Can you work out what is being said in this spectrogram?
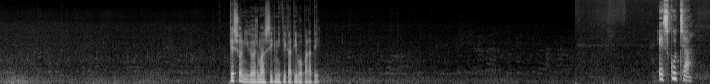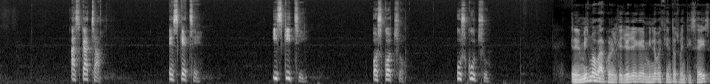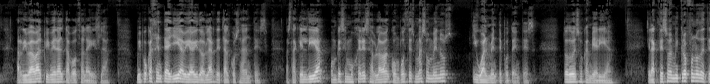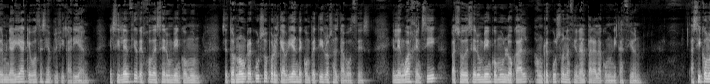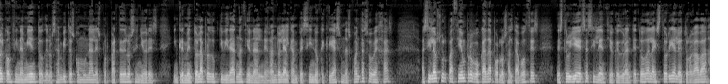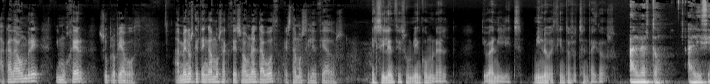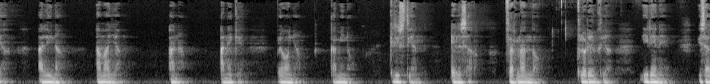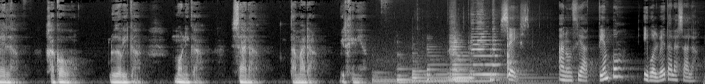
¿Qué sonido es más significativo para ti? Escucha. Ascacha. Esqueche. Isquichi. Oscocho. Uscuchu. En el mismo barco en el que yo llegué en 1926, arribaba el primer altavoz a la isla. Muy poca gente allí había oído hablar de tal cosa antes. Hasta aquel día, hombres y mujeres hablaban con voces más o menos igualmente potentes. Todo eso cambiaría. El acceso al micrófono determinaría qué voces se amplificarían. El silencio dejó de ser un bien común, se tornó un recurso por el que habrían de competir los altavoces. El lenguaje en sí pasó de ser un bien común local a un recurso nacional para la comunicación. Así como el confinamiento de los ámbitos comunales por parte de los señores incrementó la productividad nacional negándole al campesino que criase unas cuantas ovejas, así la usurpación provocada por los altavoces destruye ese silencio que durante toda la historia le otorgaba a cada hombre y mujer su propia voz. A menos que tengamos acceso a un altavoz, estamos silenciados. El silencio es un bien comunal. Iván Illich, 1982. Alberto, Alicia, Alina, Amaya, Ana, Aneke, Begoña, Camino, Cristian, Elsa, Fernando, Florencia, Irene, Isabela, Jacobo, Ludovica, Mónica, Sara, Tamara, Virginia. 6. Anunciad tiempo y volved a la sala.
